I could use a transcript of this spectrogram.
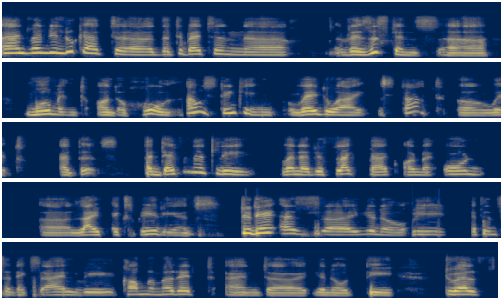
And when we look at uh, the Tibetan uh, resistance uh, movement on the whole, I was thinking, where do I start uh, with at this? And definitely, when I reflect back on my own uh, life experience, today, as uh, you know, we Tibetans in exile, we commemorate and you know the 12th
